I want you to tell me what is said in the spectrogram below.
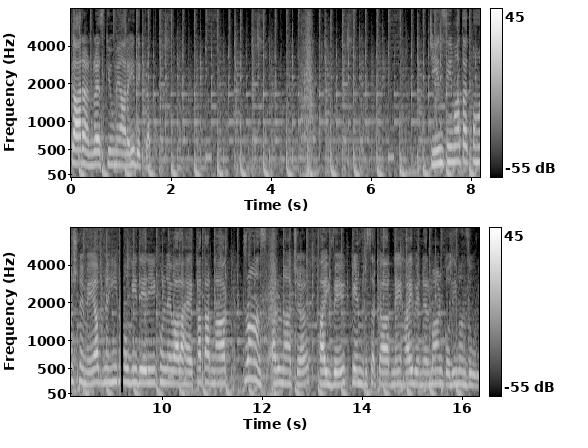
कारण रेस्क्यू में आ रही दिक्कत। चीन सीमा तक पहुँचने में अब नहीं होगी देरी, खुलने वाला है खतरनाक ट्रांस अरुणाचल हाईवे। केंद्र सरकार ने हाईवे निर्माण को दी मंजूरी।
